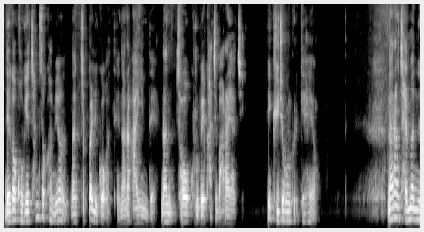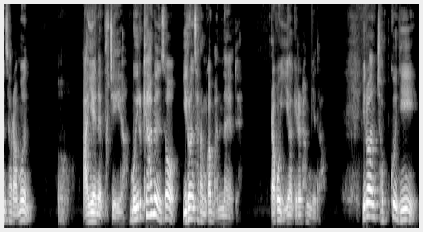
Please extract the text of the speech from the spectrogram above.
내가 거기에 참석하면 난 기빨릴 것 같아. 나는 I인데. 난 저 그룹에 가지 말아야지. 규정을 그렇게 해요. 나랑 잘 맞는 사람은 어, INFJ야. 뭐 이렇게 하면서 이런 사람과 만나야 돼. 라고 이야기를 합니다. 이러한 접근이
